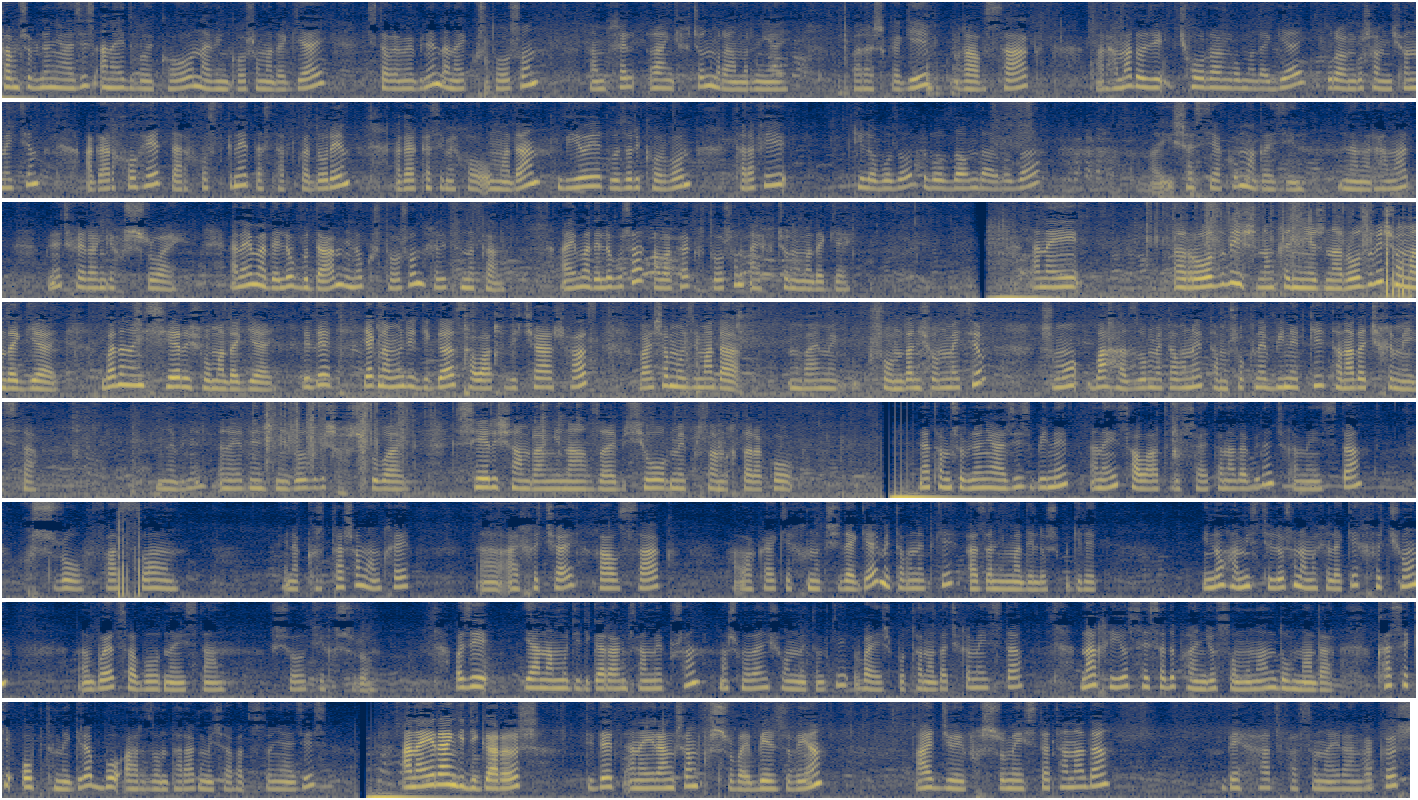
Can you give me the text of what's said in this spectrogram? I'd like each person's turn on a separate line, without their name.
тамошобинони азиз анаи дувойко навинкош омадагиай. Чӣ тавре мебинед? Анаи куртошон ҳам хел ранги хичон мурамрнияй барашкагӣ ғавсак. Марҳамат ози чор ранг омадагиай. Ду рангошам нишон метиҳм агар хоҳед дархост кунед доставка дорем. Агар касе мехоҳ омадан биёед бозори корвон. Тарафи тилобозор дувоздаҳум дарвоза. Шасту якум магазин. Ина марҳамат бинед чӣ хел ранги хушрӯай анаи модело будан ино куртоошон хеле тунукан аи модело бошад аллакай куртоошон айхичон омадагиай анаи розовиш нам хеле нежна розовиш омадагиай баъд анаи сериш омадагиай диде як намуди дига салатвичаш ҳаст. Вайша мулзимада вай пушонда нишон метиҳм шумо ба ҳазор метавонед тамошо кунед. Бинед ки танада чӣ хе меиста набинед? Нежни розовиш хушрӯбай серишам ранги нағзай бисёр мепурсанд духтарако ина тамошобинони азиз бинед. Анаи салат вишай танада бинед хе меиста хушрӯ фасон. Ина курташам ҳамхе айхичай ғавсак аллакай ки хунукшидагия метавонед ки аз ани моделош бигиред. Ино ҳами стилошон ҳама хелаки хичон бояд свободна истанд шоти хушрӯ ози я намуди дигар рангшам мепӯшанд ма шумода нишон метам ки вайш бо танада чихе меиста нархи ё сесаду панҷоҳ сомонан донада касе ки опт мегира бо арзонтарак мешавад дӯстони азиз. Анаи ранги дигараш дидед анаи рангшам хушрӯбай бежвия аҷоиб хушрӯ меиста танада беҳад фасонаи рангакаш.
